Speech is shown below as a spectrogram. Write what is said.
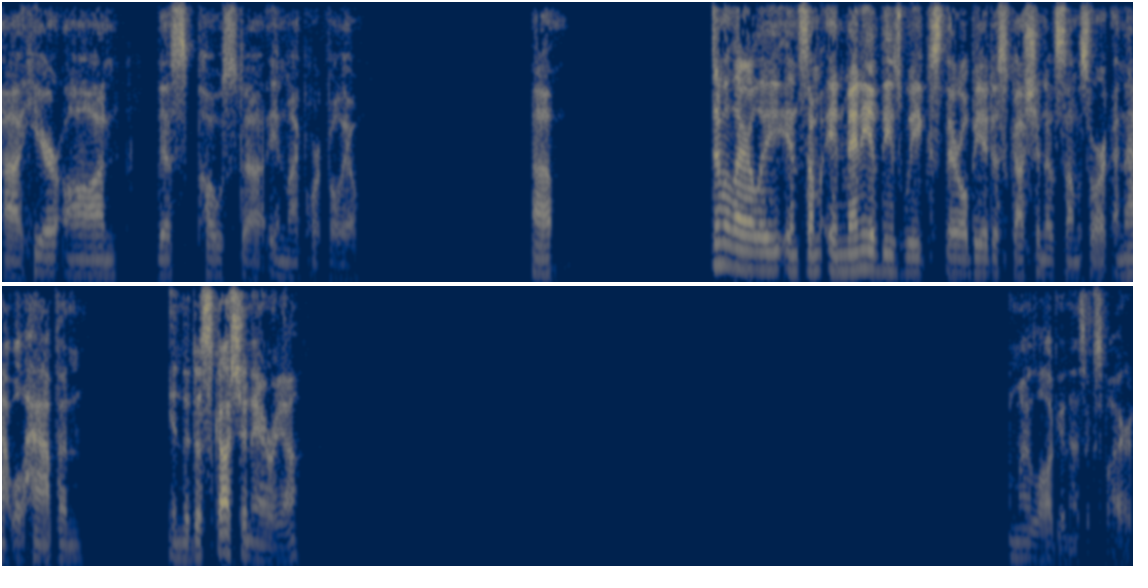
uh, here on this post in my portfolio. Similarly, in some in many of these weeks, there will be a discussion of some sort, and that will happen in the discussion area. My login has expired.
